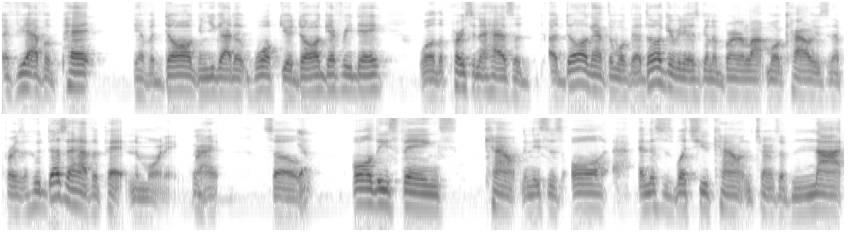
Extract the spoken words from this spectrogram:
if you have a pet, you have a dog, and you got to walk your dog every day. Well, the person that has a, a dog and have to walk that dog every day is going to burn a lot more calories than that person who doesn't have a pet in the morning, right? right? So yep. all these things count, and this is all, and this is what you count in terms of not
